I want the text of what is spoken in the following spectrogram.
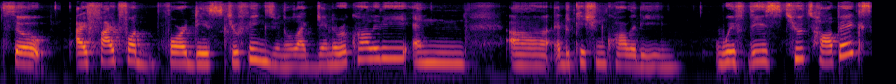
so i fight for for these two things you know like gender equality and uh, education quality. With these two topics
